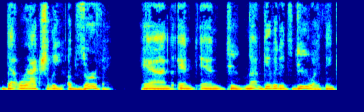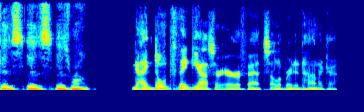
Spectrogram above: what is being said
that we're actually observing and and and to not give it its due I think is is is wrong. I don't think Yasser Arafat celebrated Hanukkah.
